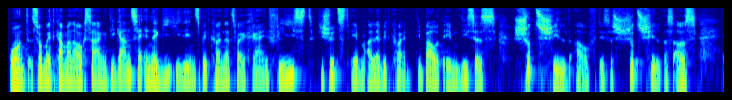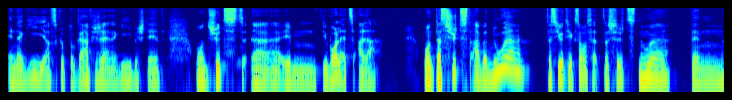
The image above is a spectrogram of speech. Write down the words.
Und somit kann man auch sagen, die ganze Energie, die ins Bitcoin-Netzwerk reinfließt, die schützt eben alle Bitcoin. Die baut eben dieses Schutzschild auf, dieses Schutzschild, das aus Energie, aus kryptografischer Energie besteht und schützt äh, eben die Wallets aller. Und das schützt aber nur das UTXO-Set, das schützt nur den,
